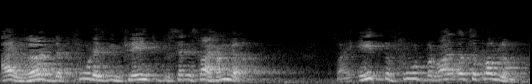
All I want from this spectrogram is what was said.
I've heard that food has been created to satisfy hunger. So I ate the food, but what's the problem?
